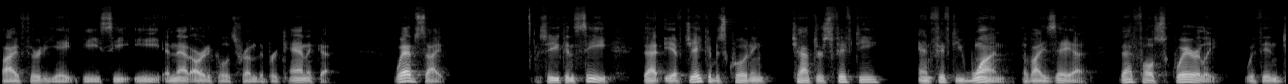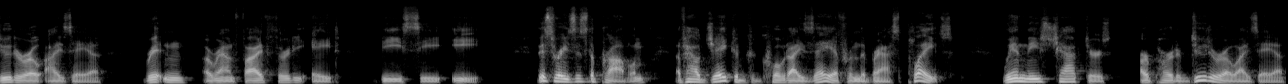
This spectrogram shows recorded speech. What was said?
538 BCE. And that article is from the Britannica website. So you can see that if Jacob is quoting chapters 50 and 51 of Isaiah, that falls squarely within Deutero Isaiah, written around 538 BCE. This raises the problem of how Jacob could quote Isaiah from the brass plates when these chapters are part of Deutero Isaiah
